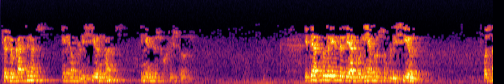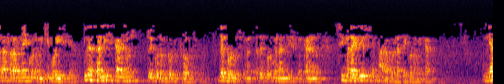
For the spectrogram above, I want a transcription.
Και ότι ο καθένας είναι ο πλησίον μας είναι ο ίδιος ο Χριστός είτε αυτό λέγεται διακονία προς τον πλησίον όσον αφορά μια οικονομική βοήθεια που δεν θα λύσει κανένας το οικονομικό του πρόβλημα δεν μπορούμε, δεν μπορούμε να λύσουμε κανένα. Σήμερα ιδίω είναι πάρα πολλά τα οικονομικά. Μια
